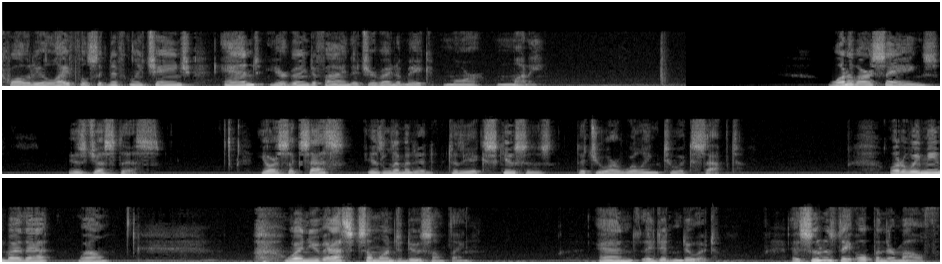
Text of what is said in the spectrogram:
quality of life will significantly change, and you're going to find that you're going to make more money. One of our sayings is just this. Your success is limited to the excuses that you are willing to accept. What do we mean by that? Well, when you've asked someone to do something and they didn't do it, as soon as they open their mouth,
